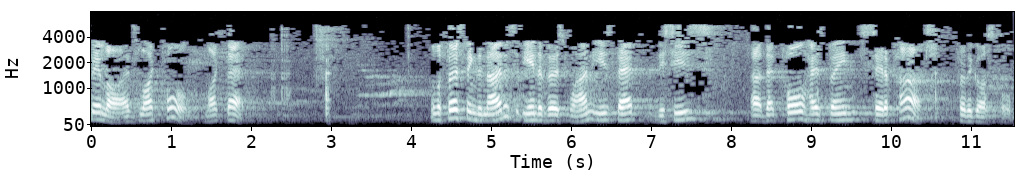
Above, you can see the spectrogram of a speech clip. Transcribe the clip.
their lives like Paul, like that? Well, the first thing to notice at the end of verse 1 is that this is, uh, that Paul has been set apart for the gospel.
